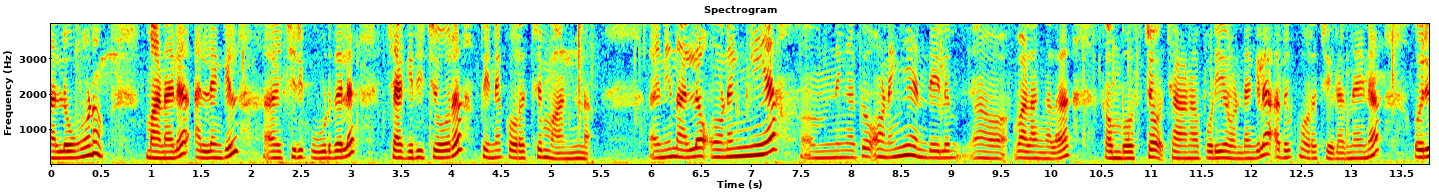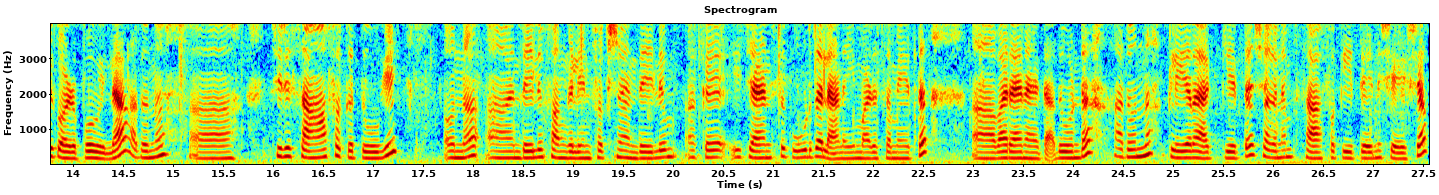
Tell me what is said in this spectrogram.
നല്ലോണം മണൽ അല്ലെങ്കിൽ ഇച്ചിരി കൂടുതൽ ചകിരിച്ചോറ് പിന്നെ കുറച്ച് മണ്ണ്. ഇനി നല്ല ഉണങ്ങിയ നിങ്ങൾക്ക് ഉണങ്ങിയ എന്തെങ്കിലും വളങ്ങൾ കമ്പോസ്റ്റോ ചാണകപ്പൊടിയോ ഉണ്ടെങ്കിൽ അത് കുറച്ചിടുന്നതിന് ഒരു കുഴപ്പവുമില്ല. അതൊന്ന് ഇച്ചിരി സാഫൊക്കെ തൂകി ഒന്ന് എന്തെങ്കിലും ഫംഗൽ ഇൻഫെക്ഷനോ എന്തെങ്കിലും ഒക്കെ ഈ ചാൻസ് കൂടുതലാണ് ഈ മഴ സമയത്ത്. വരാനായിട്ട്. അതുകൊണ്ട് അതൊന്ന് ക്ലിയർ ആക്കിയിട്ട് ശകലം സാഫൊക്കെ ഇട്ടതിന് ശേഷം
